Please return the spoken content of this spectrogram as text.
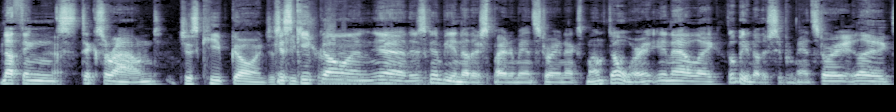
nothing sticks around. just keep going. Just, Just, keep, trying. going. Yeah, there's going to be another Spider-Man story next month. Don't worry. You know, like there'll be another Superman story. Like,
